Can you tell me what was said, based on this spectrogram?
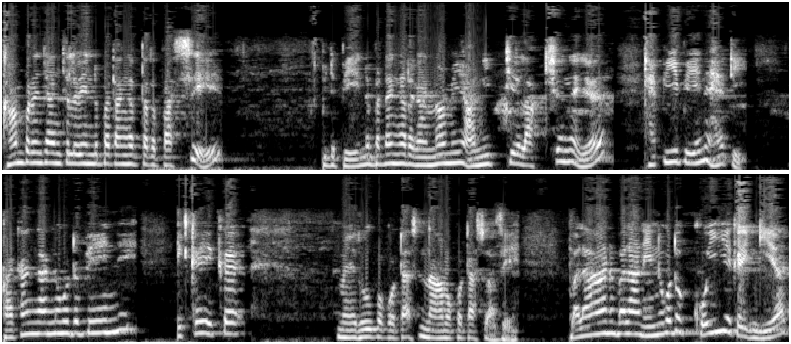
කම්පන චංචල වෙන්න පටන් ගත්තට පස්සේ අපිට පේන්න පටන් අර ගන්නවා මේ අනිත්‍ය ලක්ෂණය කැපී පේන හැටි. පටන් ගන්නකොට පේන්නේ එක එක මේ රූප කොටස් නාම කොටස් වශයෙන්. බලාන බලාන ඉන්නකොට කොයි එකකින් ගියත්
